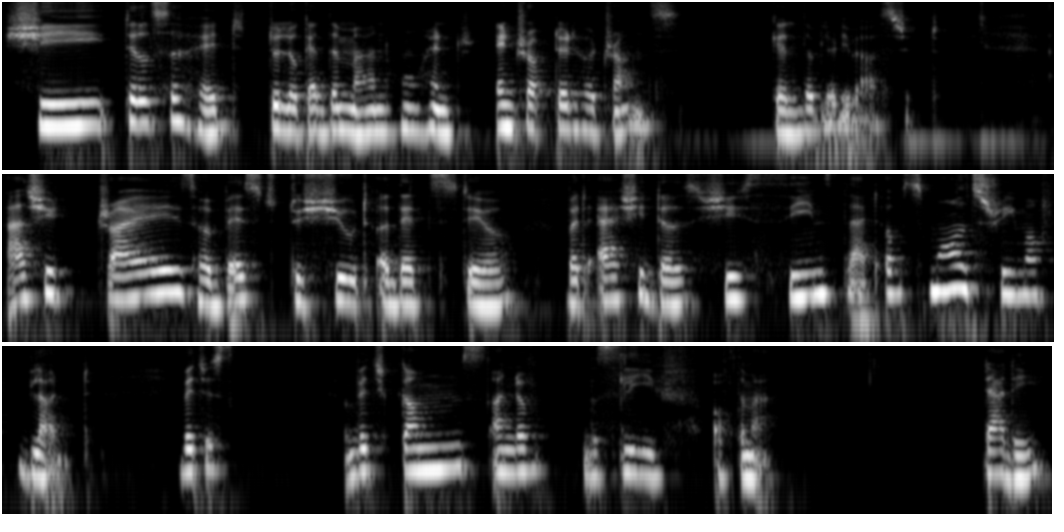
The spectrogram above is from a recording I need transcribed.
She tilts her head to look at the man who interrupted her trance. Kill the bloody bastard. As she tries her best to shoot a death stare, but as she does, she seems that a small stream of blood, which is which comes under the sleeve of the man. Daddy,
